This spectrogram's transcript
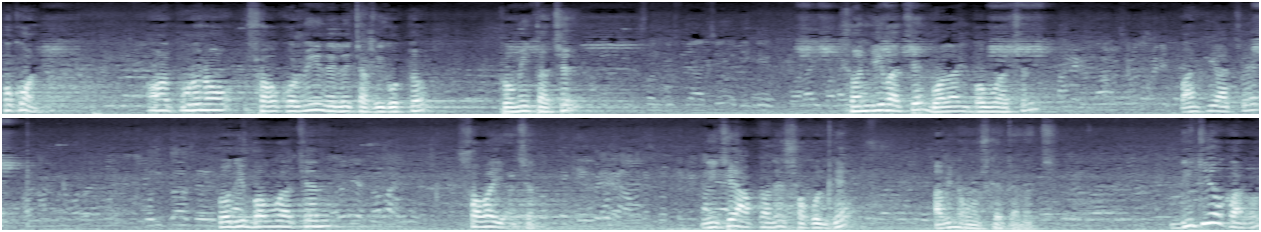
খোকন। আমার পুরনো সহকর্মী রেলে চাকরি করত, প্রমিত আছে, সঞ্জীব আছে, বলাই বাবু আছেন পান্টি আছে, প্রদীপ বাবু আছেন, সবাই আছেন। নিচে আপনাদের সকলকে আমি নমস্কার জানাচ্ছি। দ্বিতীয় কারণ,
